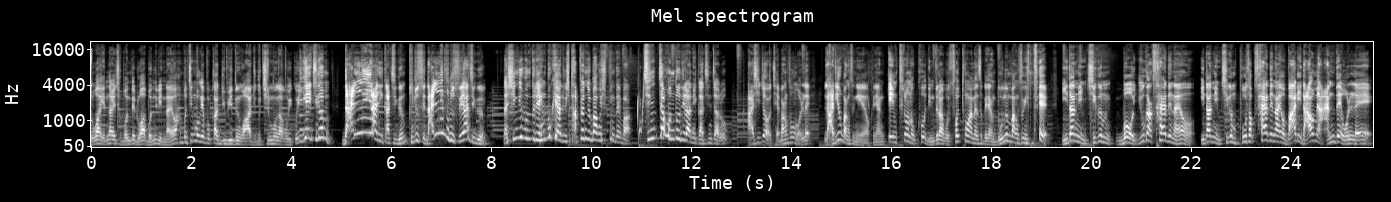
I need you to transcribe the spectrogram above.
로아 옛날에 저 뭔데 로아 뭔 일 있나요? 한번 찍먹해볼까 뉴비든 와가지고 질문하고 있고 이게 지금 난리라니까 지금 브루스 난리 브루스야 지금 나 신규분들이 행복해가지고 답변 좀 하고 싶은데 막 진짜 혼돈이라니까 진짜로 아시죠? 제 방송은 원래 라디오 방송이에요. 그냥 게임 틀어놓고 님들하고 소통하면서 그냥 노는 방송인데 이다님 지금 뭐 유각 사야 되나요? 이다님 지금 보석 사야 되나요? 말이 나오면 안 돼 원래.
